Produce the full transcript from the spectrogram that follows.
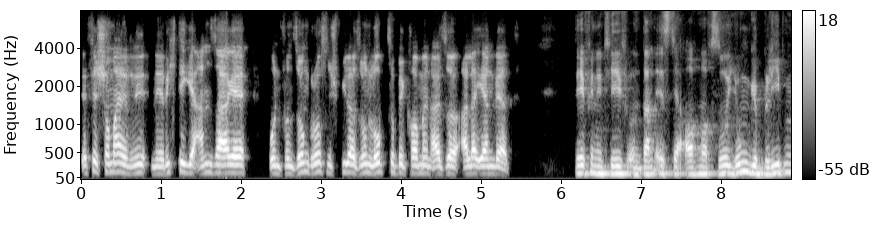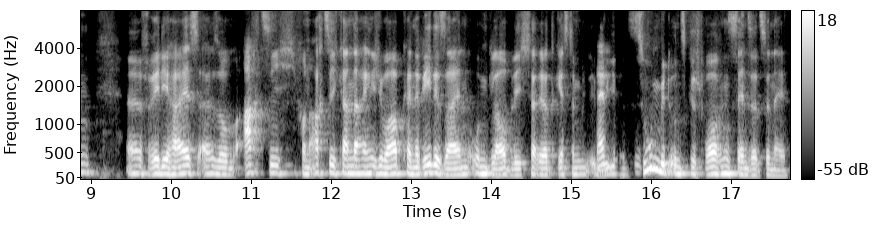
das ist schon mal eine richtige Ansage und von so einem großen Spieler so ein Lob zu bekommen, also aller Ehren wert. definitiv. Und dann ist er auch noch so jung geblieben, äh, Freddy Heiß. Also 80, von 80 kann da eigentlich überhaupt keine Rede sein. Unglaublich. Er hat gestern Nein. Zoom mit uns gesprochen. Sensationell.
